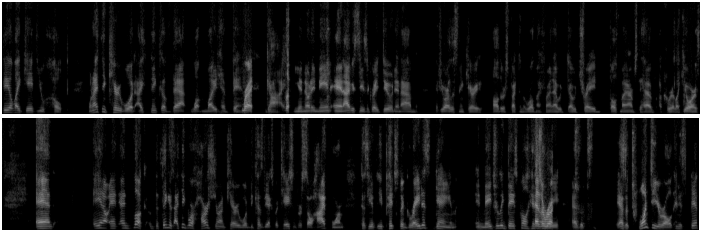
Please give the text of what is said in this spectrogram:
feel like gave you hope. When I think Kerry Wood, I think of that what might have been. Right guy. You know what I mean? And obviously he's a great dude. And um, if you are listening, Kerry, all the respect in the world, my friend. I would I would trade both my arms to have a career like yours. And you know, and and look, the thing is, I think we're harsher on Kerry Wood because the expectations were so high for him because he he pitched the greatest game in Major League Baseball history as a as a, as a 20 year old in his fifth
